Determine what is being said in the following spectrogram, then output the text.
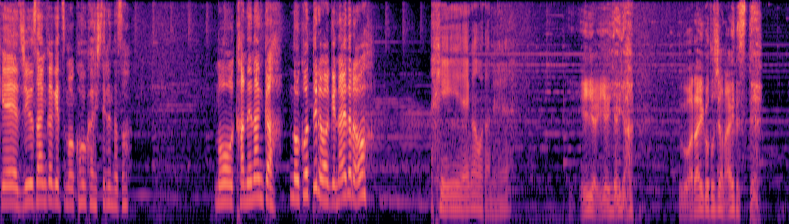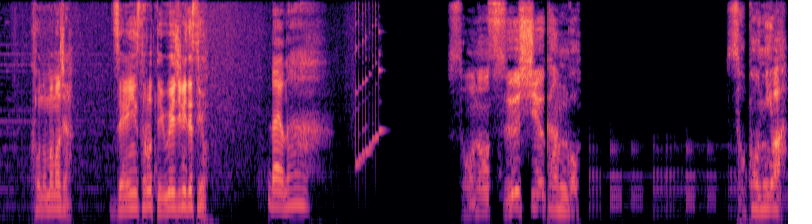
計13ヶ月も航海してるんだぞもう金なんか残ってるわけないだろいい笑顔だねいやいやいやいや笑い事じゃないですってこのままじゃ全員揃って飢え死にですよだよなその数週間後。そこには、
